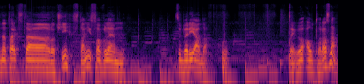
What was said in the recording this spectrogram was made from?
na targ staroci. Stanisław Lem. Cyberiada. Tego autora znam.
